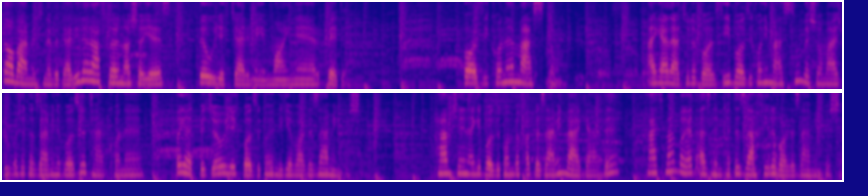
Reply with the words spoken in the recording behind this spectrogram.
داور می‌تونه به دلیل رفتار ناشایست به او یک جریمه ماینر بده. بازیکن مصدوم اگر در طول بازی بازیکنی مصوم بشه و مجبور باشه تا زمین بازی رو ترک کنه باید به جای یک بازیکن دیگه وارد زمین بشه همچنین اگه بازیکن بخواد به زمین برگرده حتما باید از نیمکت ذخیره وارد زمین بشه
